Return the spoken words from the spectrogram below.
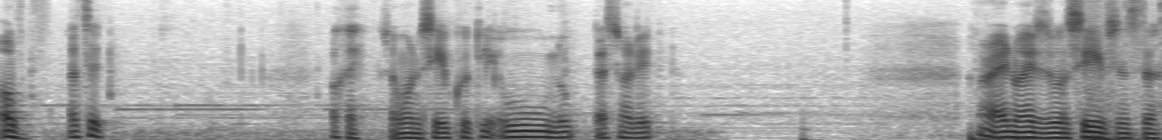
Oh, that's it. Okay, so I want to save quickly. Oh, nope, that's not it. Alright, might as well save since the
